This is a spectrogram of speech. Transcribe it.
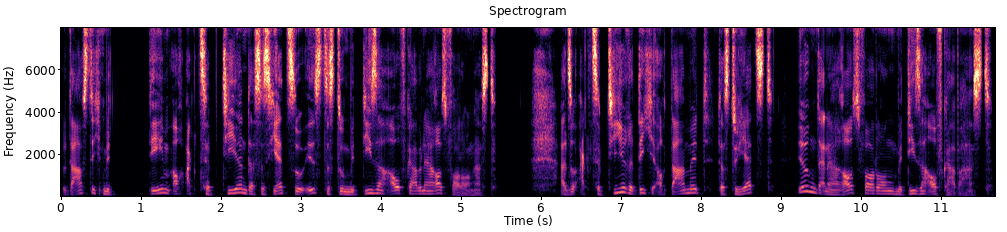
Du darfst dich mit dem auch akzeptieren, dass es jetzt so ist, dass du mit dieser Aufgabe eine Herausforderung hast. Also akzeptiere dich auch damit, dass du jetzt irgendeine Herausforderung mit dieser Aufgabe hast.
